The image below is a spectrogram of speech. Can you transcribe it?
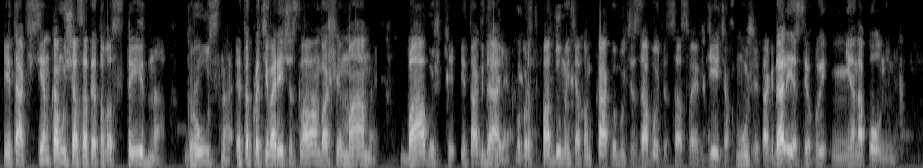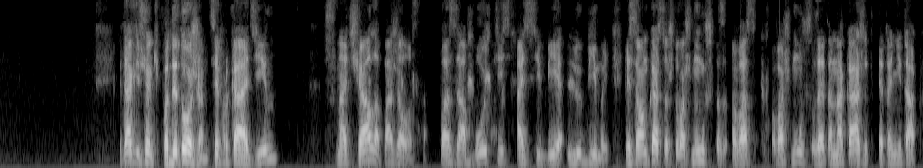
Итак, всем, кому сейчас от этого стыдно, грустно, это противоречит словам вашей мамы, бабушки и так далее. Вы просто подумайте о том, как вы будете заботиться о своих детях, муже и так далее, если вы не наполнены. Итак, девчонки, подытожим. Циферка 1. Сначала, пожалуйста, позаботьтесь о себе, любимой. Если вам кажется, что ваш муж, вас, ваш муж за это накажет, это не так.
